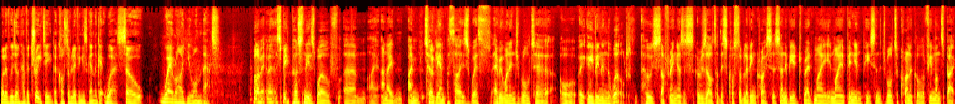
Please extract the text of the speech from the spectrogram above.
well, if we don't have a treaty, the cost of living is going to get worse. So, where are you on that? Well, I, I speak personally as well, um, I, and I, I'm totally empathise with everyone in Gibraltar or even in the world who's suffering as a, a, result of this cost of living crisis. And if you'd read my, in my opinion piece in the Gibraltar Chronicle a few months back,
